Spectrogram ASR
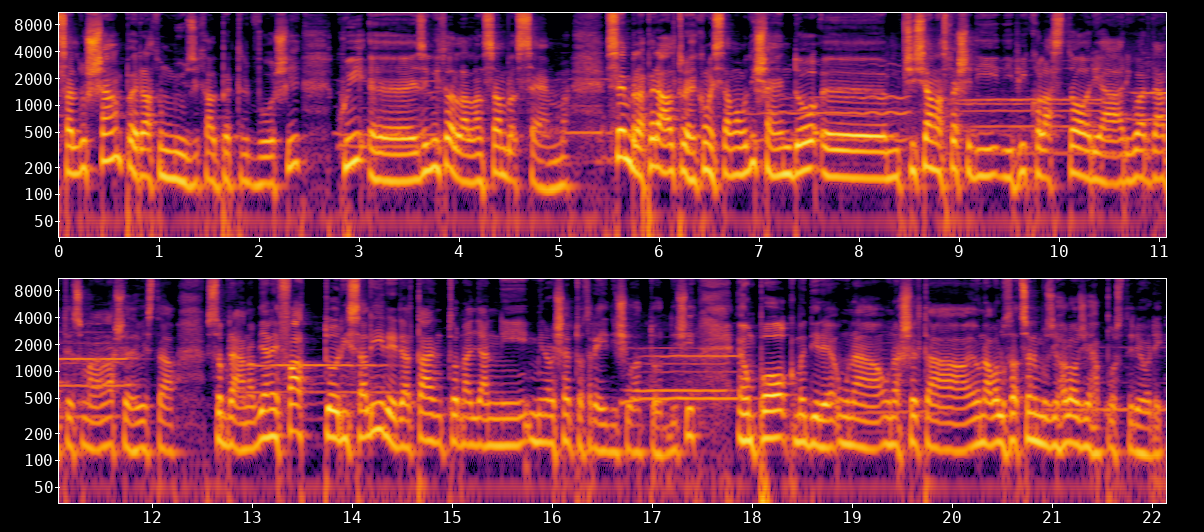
Marcel Duchamp era un musical per tre voci, qui eh, eseguito dall'ensemble Sam. Sembra peraltro che, come stavamo dicendo, ehm, ci sia una specie di, di piccola storia riguardante insomma, la nascita di questa- questo brano. Viene fatto risalire in realtà intorno agli anni 1913-14. È un po' come dire una, una scelta, è una valutazione musicologica a posteriori,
